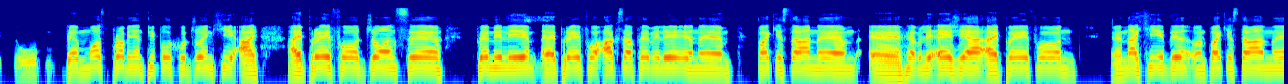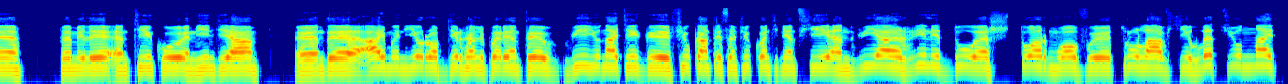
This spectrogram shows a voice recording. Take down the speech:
the most prominent people who join here. I, I pray for John's uh, family. I pray for Aksa family in um, Pakistan, um, Heavenly Asia. I pray for um, Nahid in Pakistan uh, family and Tinku in India. And uh, I'm in Europe, dear Heavenly Parent. Uh, we uniting few countries and few continents here, and we are really do a storm of true love here. Let's unite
